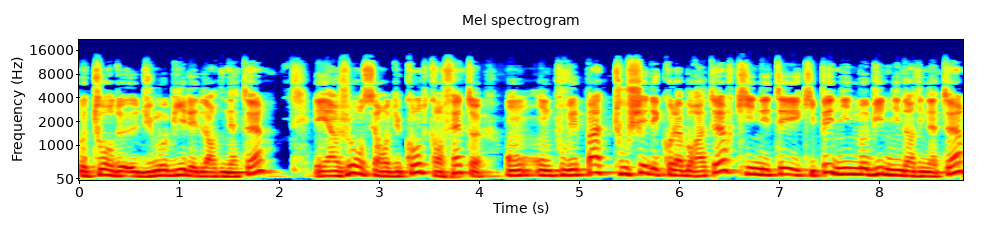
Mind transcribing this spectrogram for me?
autour du mobile et de l'ordinateur. Et un jour, on s'est rendu compte qu'en fait, on, on, ne pouvait pas toucher des collaborateurs qui n'étaient équipés ni de mobile ni d'ordinateur.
